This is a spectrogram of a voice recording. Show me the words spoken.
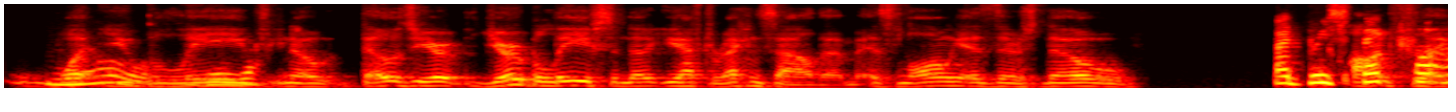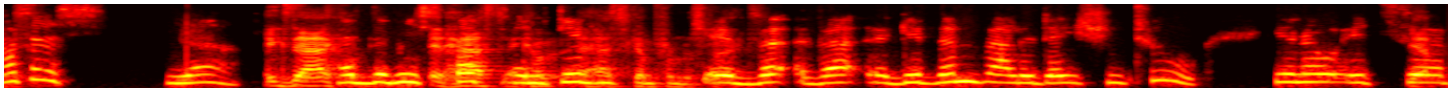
what no, you believe. Yeah. You know, those are your your beliefs, and you have to reconcile them. As long as there's no but respect conflict, for others yeah exactly have the respect and come, give, has to come from respect. Give, give them validation too you know it's yep.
